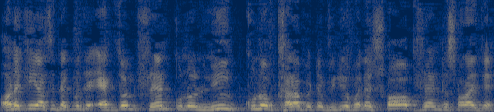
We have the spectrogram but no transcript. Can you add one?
অনেকেই আছে দেখবেন যে একজন ফ্রেন্ড কোনো লিঙ্ক কোনো খারাপ একটা ভিডিও ফেলে সব ফ্রেন্ডে সরাই দেয়।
